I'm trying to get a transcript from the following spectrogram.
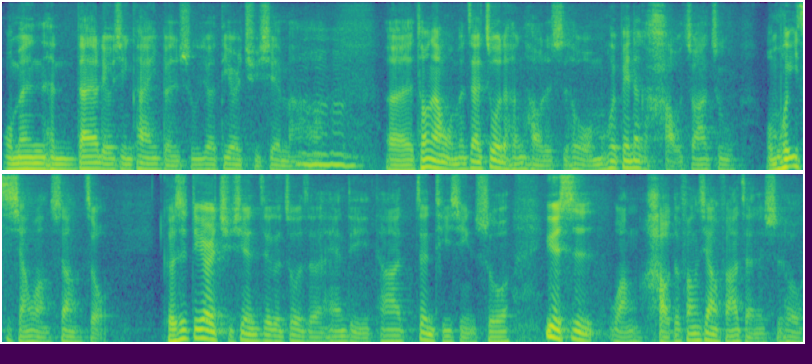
我们很大家流行看一本书叫《第二曲线》嘛，哈，呃，通常我们在做得很好的时候，我们会被那个好抓住，我们会一直想往上走。可是《第二曲线》这个作者 Handy 他正提醒说，越是往好的方向发展的时候，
